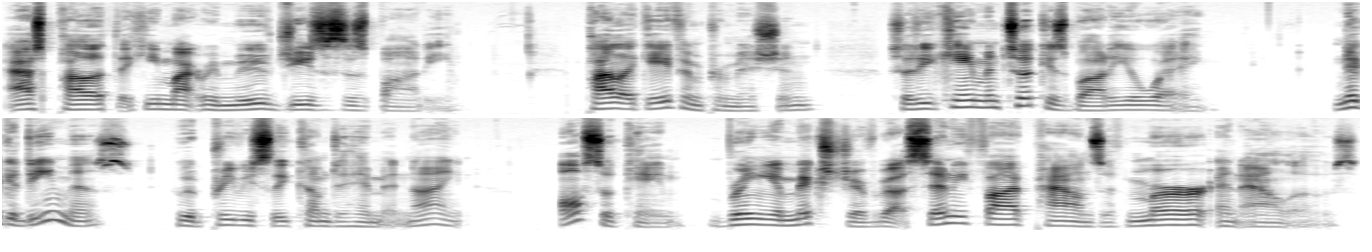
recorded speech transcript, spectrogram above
asked Pilate that he might remove Jesus' body. Pilate gave him permission, so he came and took his body away. Nicodemus, who had previously come to him at night, also came, bringing a mixture of about seventy five pounds of myrrh and aloes.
